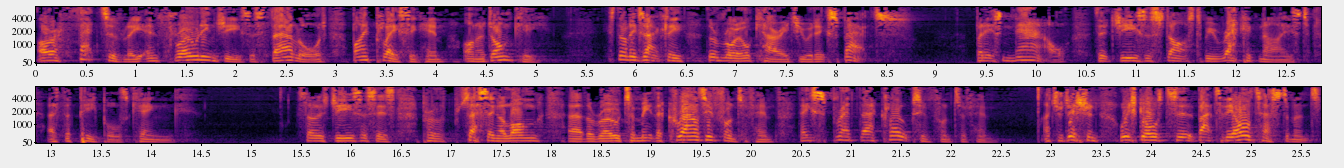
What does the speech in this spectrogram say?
are effectively enthroning Jesus, their Lord, by placing him on a donkey. It's not exactly the royal carriage you would expect. But it's now that Jesus starts to be recognized as the people's king. So as Jesus is processing along uh, the road to meet the crowds in front of him, they spread their cloaks in front of him. A tradition which goes to, back to the Old Testament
